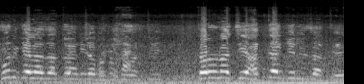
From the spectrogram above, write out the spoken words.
खून केला जातोय आमच्या भगिनीवरती. तरुणाची हत्या केली जाते.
